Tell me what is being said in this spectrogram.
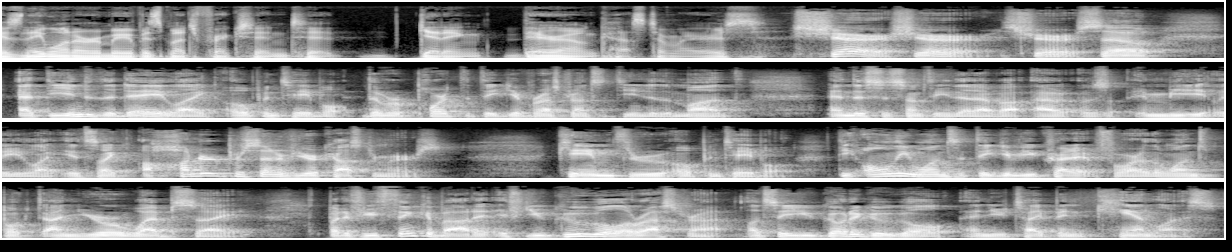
Because they want to remove as much friction to getting their own customers. Sure, sure, sure. So at the end of the day, like OpenTable, the report that they give restaurants at the end of the month, and this is something that I've, I was immediately like, it's like 100% of your customers came through OpenTable. The only ones that they give you credit for are the ones booked on your website. But if you think about it, if you Google a restaurant, let's say you go to Google and you type in Canlis.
